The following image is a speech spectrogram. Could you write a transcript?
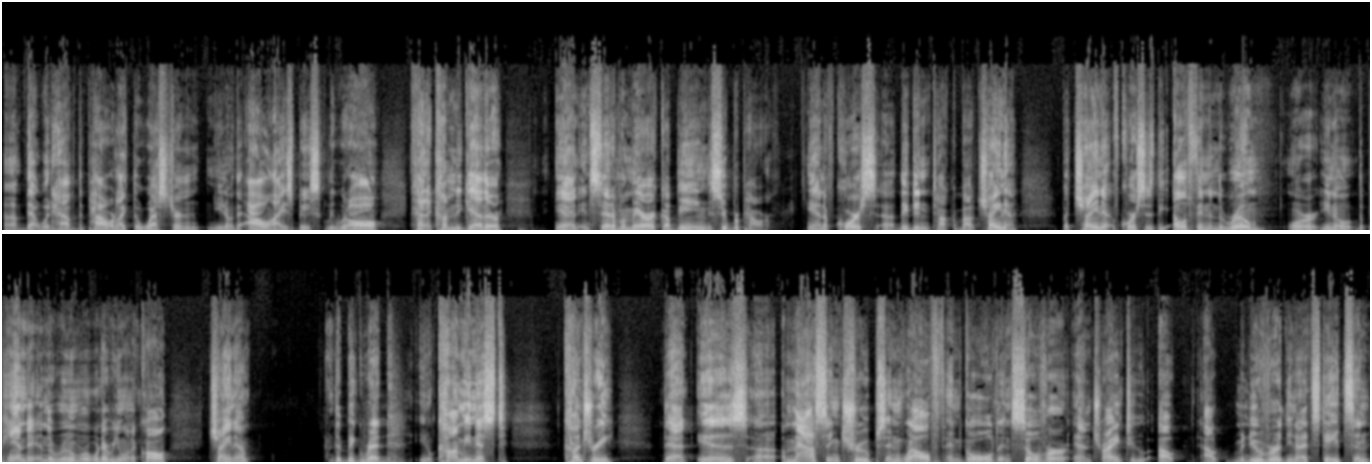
uh, that would have the power, like the Western, you know, the allies basically would all kind of come together, and instead of America being the superpower, and of course uh, they didn't talk about China, but China, of course, is the elephant in the room, or you know, the panda in the room, or whatever you want to call China, the big red, you know, communist country that is uh, amassing troops and wealth and gold and silver and trying to out outmaneuver the United States and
